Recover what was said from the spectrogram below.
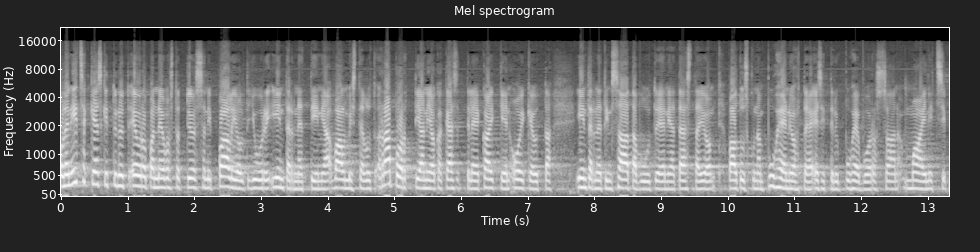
olen itse keskittynyt euroopan neuvostotyössäni paljolti juuri internettiin ja valmistellut raporttiani joka käsittelee kaikkien oikeutta internetin saatavuuteen ja tästä jo valtuuskunnan puheenjohtaja esittelypuheenvuorossaan mainitsi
